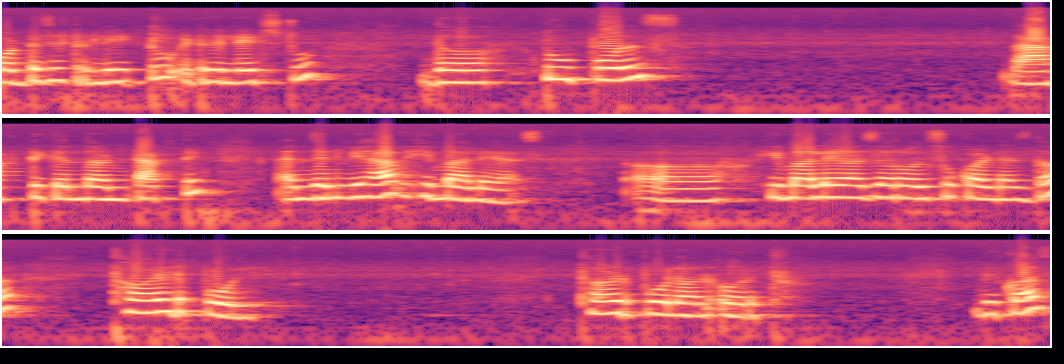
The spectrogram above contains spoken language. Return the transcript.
what does it relate to? It relates to the two poles the arctic and the antarctic and then we have himalayas. Uh, himalayas are also called as the third pole third pole on earth. Because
